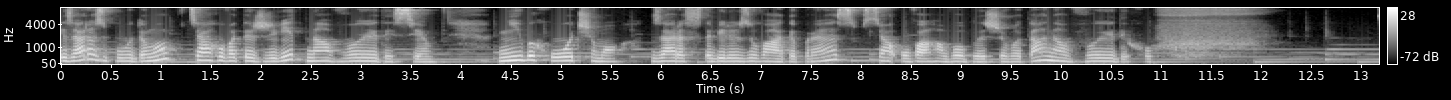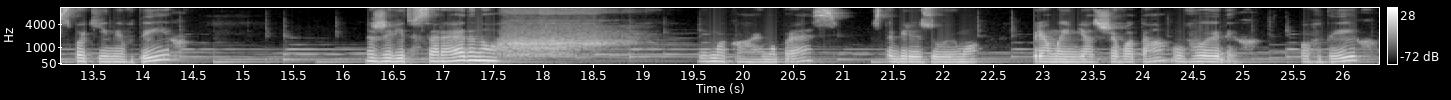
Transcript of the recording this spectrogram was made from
І зараз будемо втягувати живіт на видисі. Ніби хочемо зараз стабілізувати прес, вся увага в область живота на видиху. Спокійний вдих. Живіт всередину. Вмикаємо прес, стабілізуємо прямий м'яз живота, видих, вдих,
